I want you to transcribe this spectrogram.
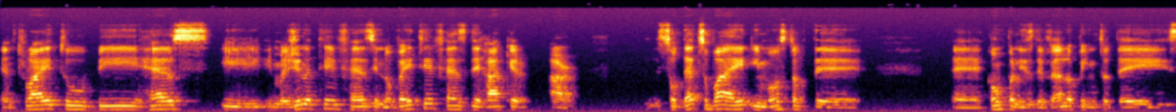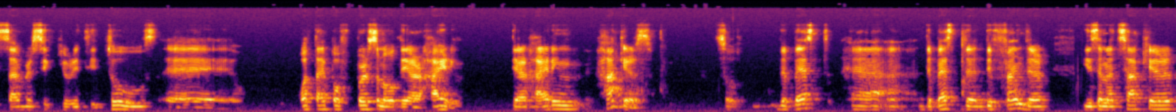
and try to be as imaginative, as innovative as the hacker are. So that's why in most of the uh, companies developing today cybersecurity tools, uh, what type of personnel they are hiring? They are hiring hackers. So the best, uh, the best defender is an attacker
